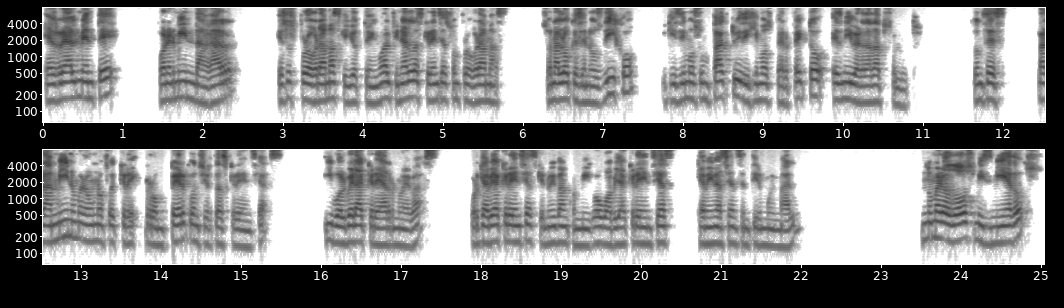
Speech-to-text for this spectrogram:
el realmente ponerme a indagar esos programas que yo tengo. Al final las creencias son programas, son algo que se nos dijo y que hicimos un pacto y dijimos, perfecto, es mi verdad absoluta. Entonces, para mí, número uno fue romper con ciertas creencias y volver a crear nuevas, porque había creencias que no iban conmigo o había creencias que a mí me hacían sentir muy mal. Número dos, mis miedos.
